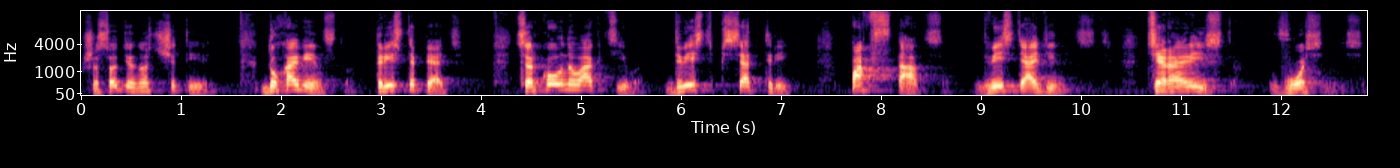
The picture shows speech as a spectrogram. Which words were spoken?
694, духовенства 305, церковного актива 253, повстанцев 211, террористов 80,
